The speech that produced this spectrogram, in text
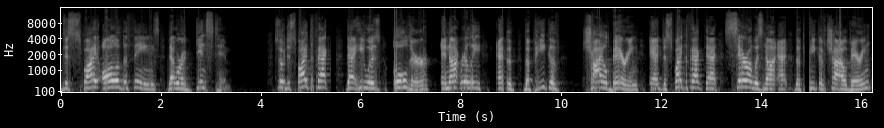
despite all of the things that were against him. So, despite the fact that he was older and not really at the, the peak of childbearing, and despite the fact that Sarah was not at the peak of childbearing,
